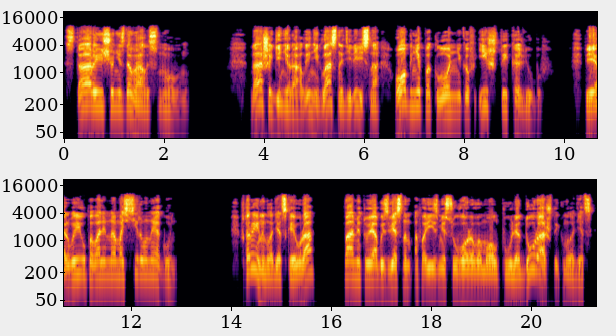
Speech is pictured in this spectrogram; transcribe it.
Старое еще не сдавалось новому. Наши генералы негласно делились на огнепоклонников и штыколюбов. Первые уповали на массированный огонь. Вторые — на молодецкое «Ура!», памятуя об известном афоризме Суворова, мол, пуля дура, а штык молодец.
